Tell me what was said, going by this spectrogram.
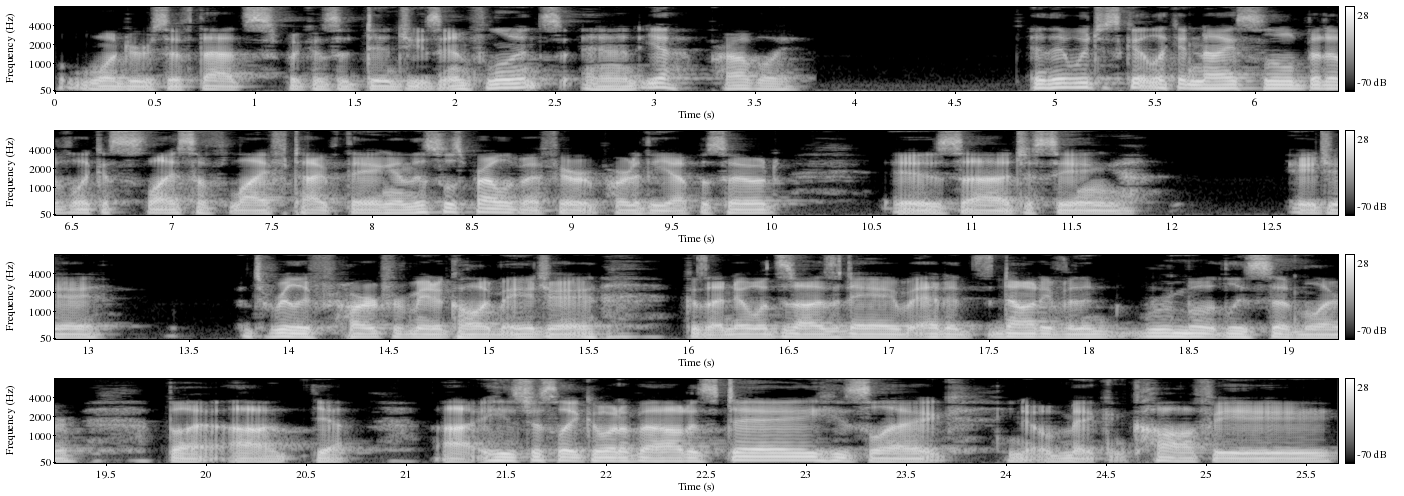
wonders if that's because of Denji's influence. And yeah, probably and then we just get like a nice little bit of like a slice of life type thing. And this was probably my favorite part of the episode is uh, just seeing AJ. It's really hard for me to call him AJ because I know it's not his name and it's not even remotely similar. But uh, yeah, uh, he's just like going about his day. He's like, you know, making coffee,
